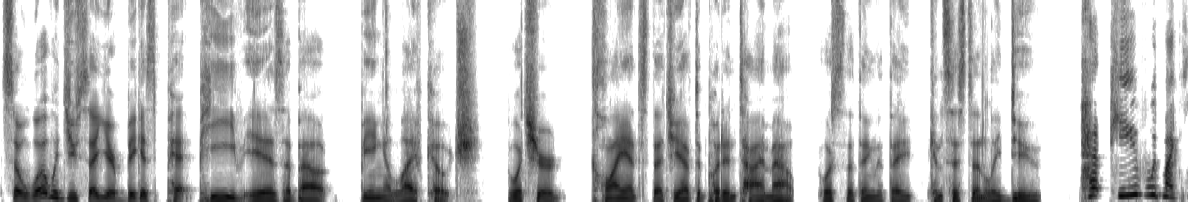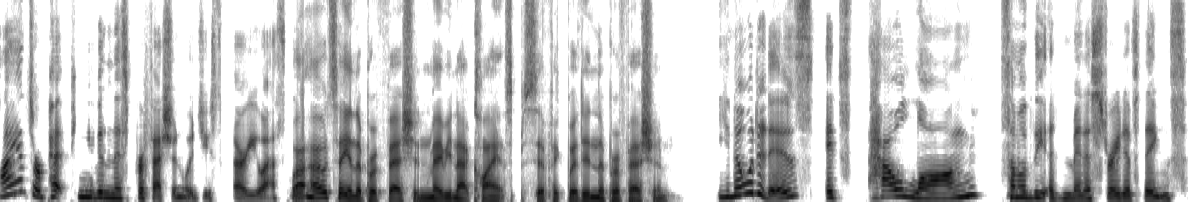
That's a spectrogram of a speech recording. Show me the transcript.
so, what would you say your biggest pet peeve is about being a life coach? What's your clients that you have to put in time out? What's the thing that they consistently do? pet peeve with my clients or pet peeve in this profession, would you, are you asking? Well, I would say in the profession, maybe not client specific, but in the profession. you know what it is? It's how long some of the administrative things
